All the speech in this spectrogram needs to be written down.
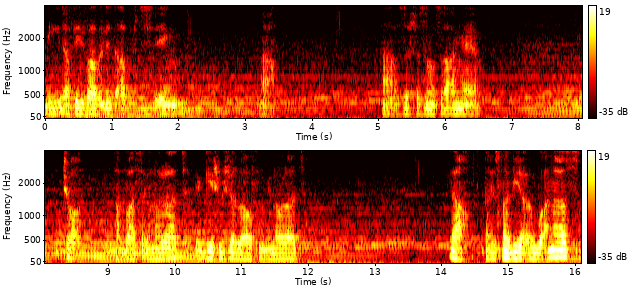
mir ging auf jeden Fall aber nicht ab. Deswegen, ja. Ja, was soll ich das noch sagen, ey? Tja, am Wasser, genau das. Gehe ich mich wieder saufen, genau das. Ja, dann ist man wieder irgendwo anders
